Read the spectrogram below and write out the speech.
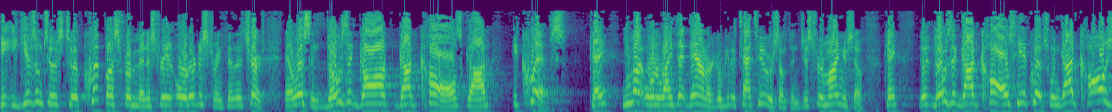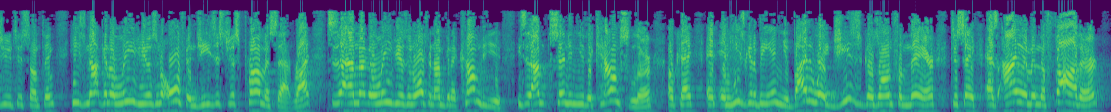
He, he gives them to us to equip us for ministry in order to strengthen the church. Now listen, those that God, God calls, God equips. Okay? You might want to write that down or go get a tattoo or something just to remind yourself. Okay? Those that God calls, He equips. When God calls you to something, He's not going to leave you as an orphan. Jesus just promised that, right? He says, I'm not going to leave you as an orphan. I'm going to come to you. He said, I'm sending you the counselor, okay? And, and He's going to be in you. By the way, Jesus goes on from there to say, as I am in the Father,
